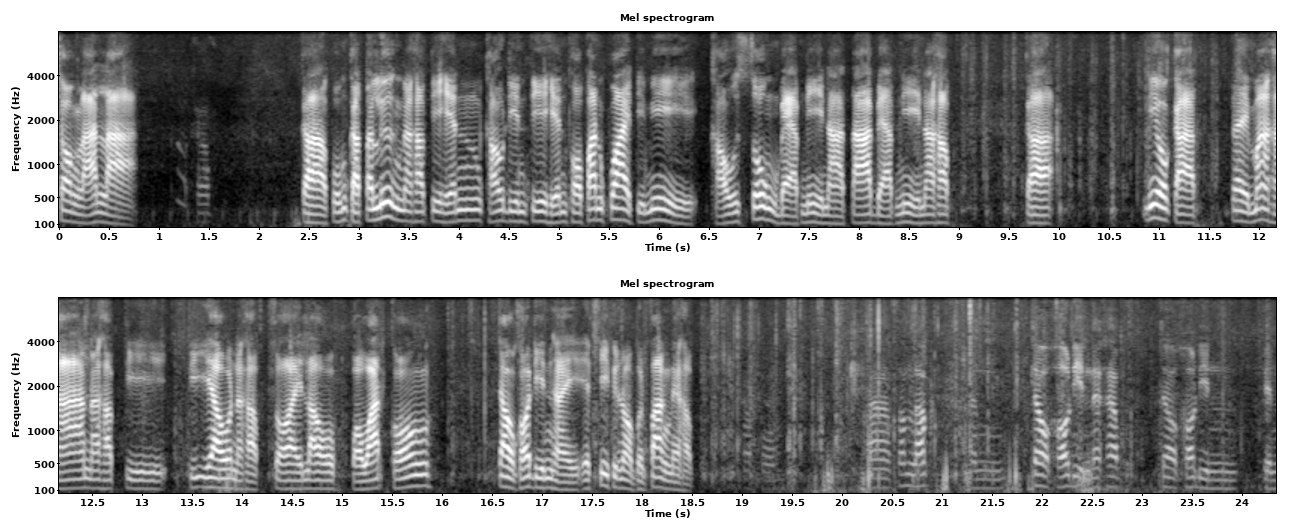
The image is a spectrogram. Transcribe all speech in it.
ช่องหลานหล่าครับ กะผมกัดตะลึงนะครับ ที่เห็นเขาดินที่เห็นพอพันธุ์ควายที่มีเขาส่งแบบนี้หน้าตาแบบนี้นะครับกะมีโอกาสได้มาหานะครับที่ที่เอียวนะครับ ซอยเราประวัติของเจ้าเขาดินให้เอฟซีพี่น้องเพิ่นฟังนะครับครับผมอ่าสำหรับอันเจ้าเขาดินนะครับ เจ้าเขาดินเป็น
